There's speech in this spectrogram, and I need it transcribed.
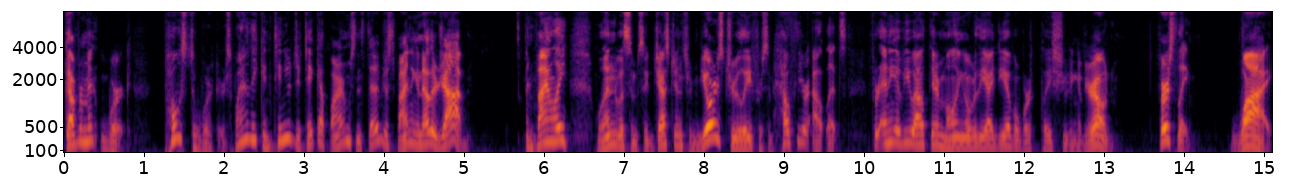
government work, postal workers, why do they continue to take up arms instead of just finding another job? And finally, we'll end with some suggestions from yours truly for some healthier outlets for any of you out there mulling over the idea of a workplace shooting of your own. Firstly, why?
